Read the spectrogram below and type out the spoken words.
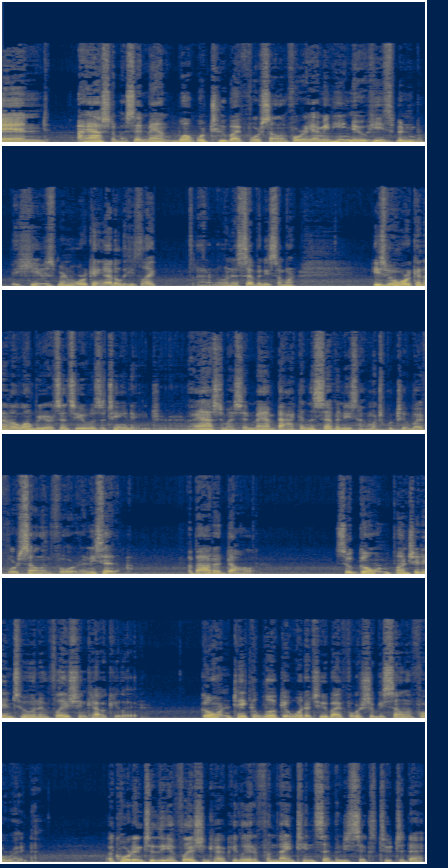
And I asked him, I said, man, what were two by four selling for? I mean, he knew he's been he's been working at a he's like, I don't know, in his 70s somewhere He's been working at a lumberyard since he was a teenager. I asked him, I said, man, back in the 70s, how much were 2x4 selling for? And he said, about a dollar. So go and punch it into an inflation calculator. Go and take a look at what a 2x4 should be selling for right now, according to the inflation calculator from 1976 to today.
